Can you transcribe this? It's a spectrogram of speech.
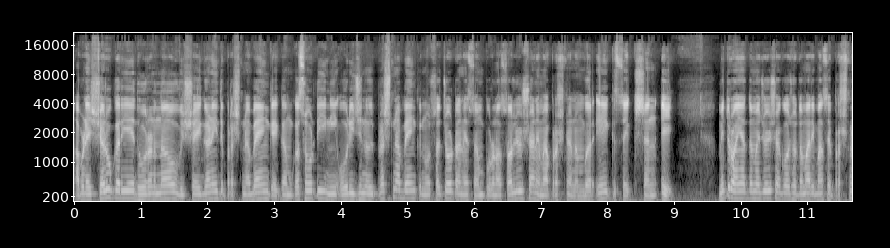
આપણે શરૂ કરીએ ધોરણ નવ, વિષય ગણિત, પ્રશ્ન બેંક, એકમ કસોટીની ઓરિજિનલ પ્રશ્ન બેંકનું સચોટ અને સંપૂર્ણ સોલ્યુશન. એમાં પ્રશ્ન નંબર એક, સેક્શન એ. મિત્રો, અહીંયા તમે જોઈ શકો છો તમારી પાસે પ્રશ્ન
